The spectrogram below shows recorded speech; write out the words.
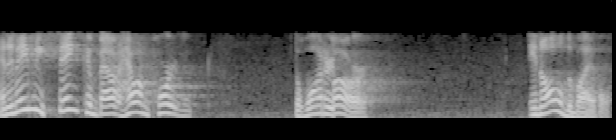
And it made me think about how important the waters are in all the Bible,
